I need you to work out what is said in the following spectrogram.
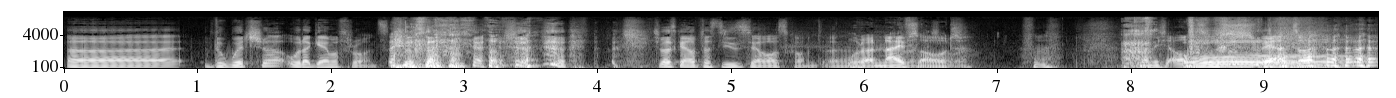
äh, The Witcher oder Game of Thrones? ich weiß gar nicht, ob das dieses Jahr rauskommt. Äh, Oder Knives nicht, Out. Kann ich auch Oh. so Schwerter.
